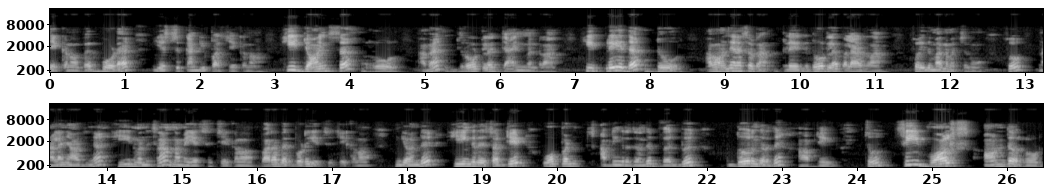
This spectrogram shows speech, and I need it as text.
சேர்க்கணும். வெர்போட எஸ் கண்டிப்பாக சேர்க்கணும். ஹீ ஜாயின்ஸ் த ரோல் அவன் ரோட்டில் ஜாயின் பண்ணுறான் ஹீ பிளே த டோர் அவன் வந்து என்ன சொல்கிறான் பிளே டோரில் விளையாடுறான். ஸோ இது மாதிரி நம்ம சொல்லுவோம். ஸோ நல்லா ஞாபகங்க ஹீன்னு வந்துச்சுன்னா நம்ம எஸ் சேர்க்கணும். வர வெர்போட எஸ் சேர்க்கணும். இங்கே வந்து ஹீங்கிறது சப்ஜெக்ட் ஓப்பன் அப்படிங்கிறது வந்து வெர்பு டோருங்கிறது object so she walks on the road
